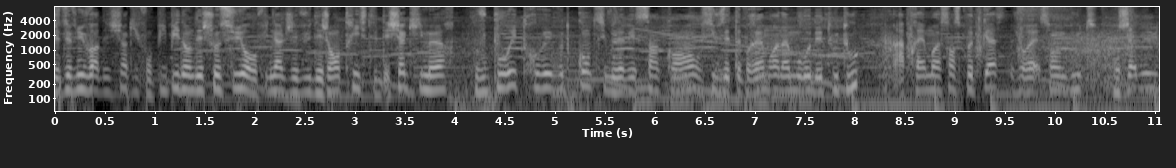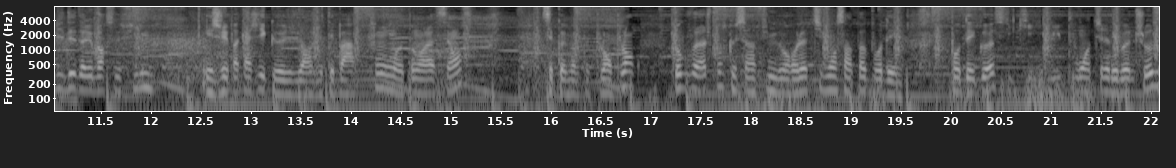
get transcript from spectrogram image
J'étais venu voir des chiens qui font pipi dans des chaussures. Au final, j'ai vu des gens tristes et des chiens qui meurent. Vous pourrez trouver votre compte si vous avez 5 ans ou si vous êtes vraiment un amoureux des toutous. Après, moi, sans ce podcast, j'aurais sans doute jamais eu l'idée d'aller voir ce film. Et je vais pas cacher que genre, j'étais pas à fond euh, pendant la séance. C'est quand même un peu plan-plan. Donc voilà, je pense que c'est un film relativement sympa pour des, pour des gosses qui lui pourront tirer des bonnes choses.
